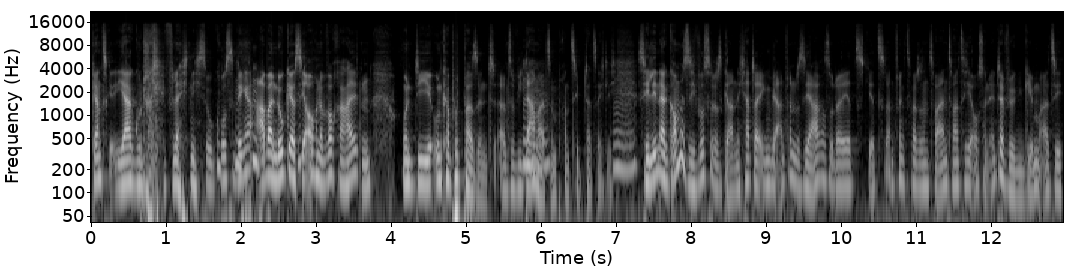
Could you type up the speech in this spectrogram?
Ganz, ja, gut, okay, vielleicht nicht so große Dinge, aber Nokias, die auch eine Woche halten und die unkaputtbar sind. Also wie damals im Prinzip tatsächlich. Selena Gomez, ich wusste das gar nicht, hat da irgendwie Anfang des Jahres oder jetzt, jetzt Anfang 2022 auch so ein Interview gegeben, als sie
